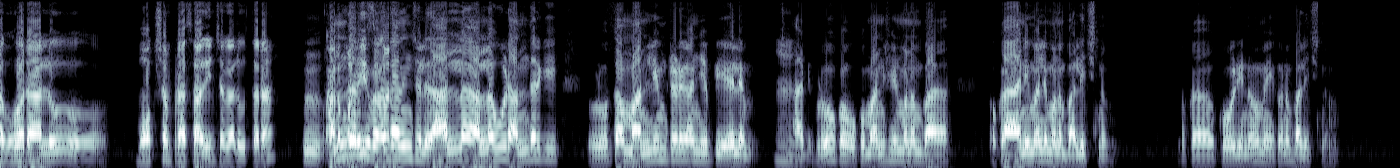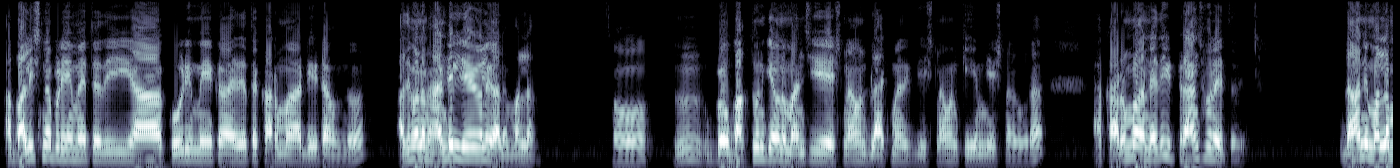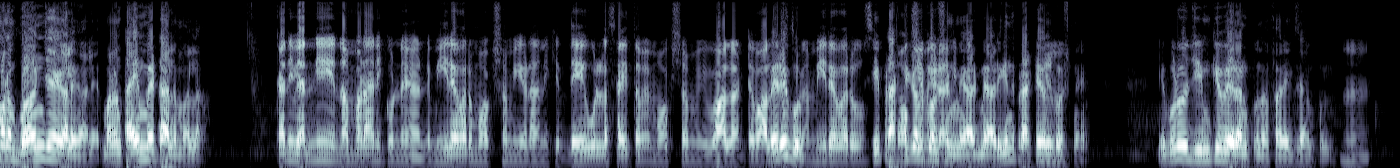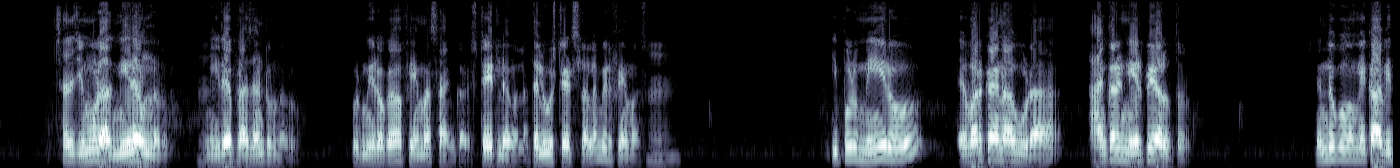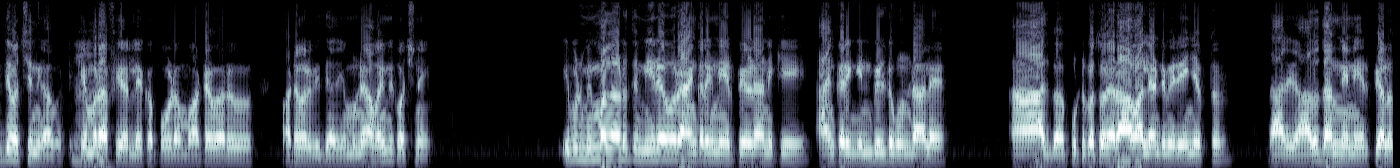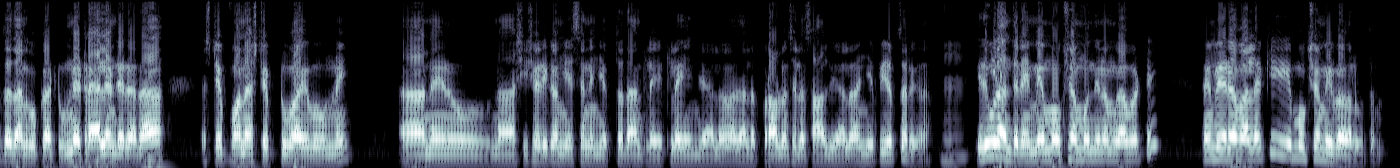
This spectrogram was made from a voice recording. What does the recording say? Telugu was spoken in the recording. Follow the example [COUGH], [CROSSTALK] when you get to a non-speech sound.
అఘోరాలు మోక్షం ప్రసాదించగలుగుతారా? అందరికి ప్రసాదించలేదు. అల్ల అల్ల కూడా అందరికి ఇప్పుడు మొత్తం అన్లిమిటెడ్గా అని చెప్పి వేయలేం ఇప్పుడు ఒక ఒక మనిషిని మనం ఒక యానిమల్ మనం బలిచ్చినాం. ఒక కోడినో మేకనో బలిచ్చినాం. ఆ బలిచ్చినప్పుడు ఏమవుతుంది ఆ కోడి మేక ఏదైతే కర్మ డేటా ఉందో అది మనం హ్యాండిల్ చేయగలగాలి మళ్ళా. ఇప్పుడు భక్తునికి ఏమైనా మంచి చేసినా మన బ్లాక్ మ్యాజిక్ చేసినా మనకి ఏం చేసినా కూడా ఆ కర్మ అనేది ట్రాన్స్ఫర్ అవుతుంది. దాన్ని మళ్ళీ మనం బర్న్ చేయగలగాలి. మనం టైం పెట్టాలి మళ్ళా. కానీ ఇవన్నీ నమ్మడానికి ఉన్నాయండి మీరెవరు మోక్షం ఇవ్వడానికి? దేవుళ్ళ సైతమే మోక్షం ఇవ్వాలంటే వాళ్ళు. మీరెవరు సి ప్రాక్టికల్ క్వశ్చన్? మీరు అడిగింది ప్రాక్టికల్ Hmm. క్వశ్చన్ ఇప్పుడు జిమ్కి వేరు అనుకుందాం ఫర్ ఎగ్జాంపుల్ సరే జిమ్ కూడా మీరే ఉన్నారు. Hmm. మీరే ప్రజెంట్ ఉన్నారు. ఇప్పుడు మీరు ఒక famous anchor state level Telugu స్టేట్స్లలో మీరు ఫేమస్ ఉమ్, ఇప్పుడు మీరు ఎవరికైనా కూడా యాంకరింగ్ నేర్పించగలుగుతారు ఎందుకు మీకు ఆ విద్య వచ్చింది కాబట్టి. కెమెరా ఫియర్ లేకపోవడం వాట్ ఎవర్ వాట్ ఎవర్ విద్య అది ఏమున్నాయో అవన్నీ మీకు వచ్చినాయి. ఇప్పుడు మిమ్మల్ని అడిగితే మీరెవరు యాంకరింగ్ నేర్పించడానికి యాంకరింగ్ ఇన్బిల్ట్గా ఉండాలి. అది పుట్టుకతోనే రావాలి అంటే మీరు ఏం చెప్తారు? దాని కాదు దాన్ని నేను నేర్పించాలుతా దానికి ఒకటి ఉన్నాయి ట్రయల్ అండ్ ఎరరా స్టెప్ వన్ స్టెప్ టూ ఏవో ఉన్నాయి. నేను నా శిష్యడికం చేస్తే నేను చెప్తా దాంట్లో ఎట్లా ఏం చేయాలో దాంట్లో ప్రాబ్లమ్స్ ఎలా సాల్వ్ చేయాలో అని చెప్పి చెప్తారు కదా. ఇది కూడా అంతేనే మేము మోక్షం పొందినాం కాబట్టి మేము వేరే వాళ్ళకి మోక్షం ఇవ్వగలుగుతాం.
